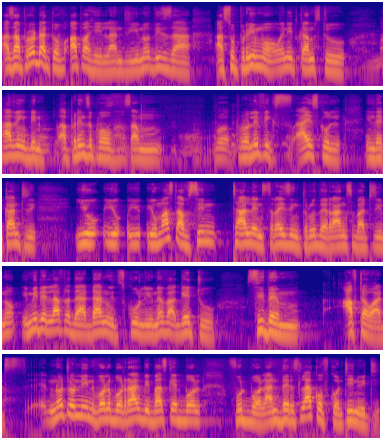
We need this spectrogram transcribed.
as a product of Upper Hill, and you know, this is a, a supremo when it comes to having been a principal of some pro- prolific high school in the country, you, you, you, must have seen talents rising through the ranks, but you know, immediately after they are done with school, you never get to see them afterwards. Not only in volleyball, rugby, basketball, football, and there is lack of continuity.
